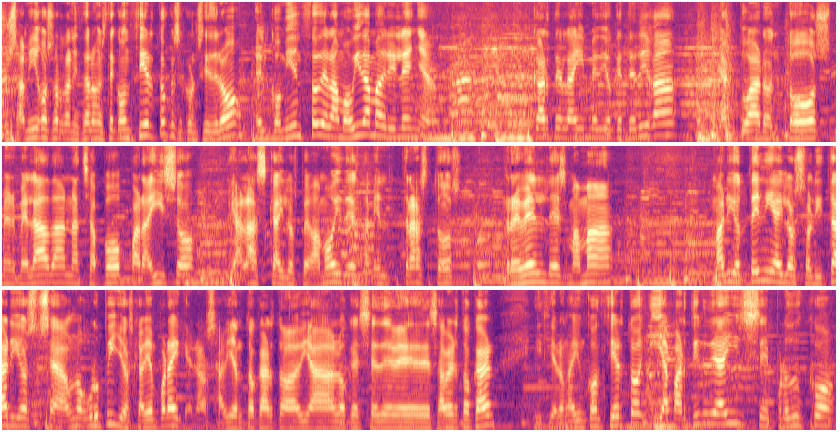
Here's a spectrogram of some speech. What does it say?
Sus amigos organizaron este concierto que se consideró el comienzo de la movida madrileña. Un cartel ahí medio que te diga, y actuaron Tos, Mermelada, Nacha Pop, Paraíso y Alaska y los Pegamoides, también Trastos, Rebeldes, Mamá. Mario Tenia y los Solitarios, o sea, unos grupillos que habían por ahí que no sabían tocar todavía lo que se debe de saber tocar, hicieron ahí un concierto y a partir de ahí se produjo,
